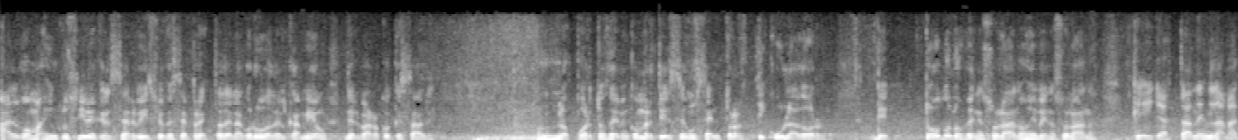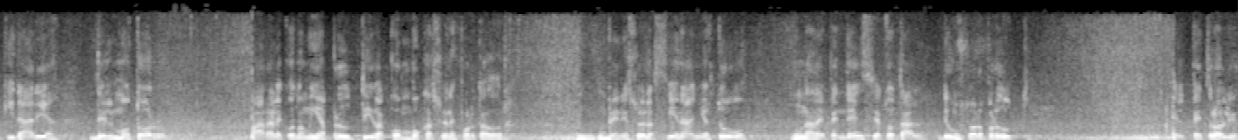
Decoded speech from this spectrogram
algo más inclusive que el servicio que se presta de la grúa, del camión, del barroco que sale. Los puertos deben convertirse en un centro articulador de todos los venezolanos y venezolanas que ya están en la maquinaria del motor para la economía productiva con vocación exportadora. Venezuela 100 años tuvo una dependencia total de un solo producto, el petróleo.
